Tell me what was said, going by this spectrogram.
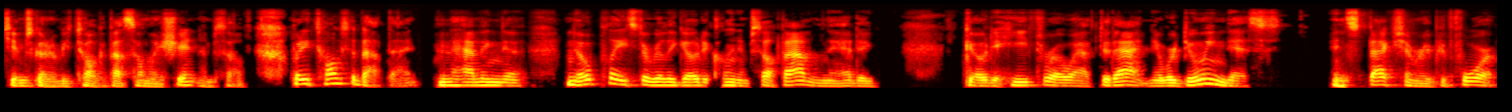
Jim's going to be talking about someone shitting himself. But he talks about that and having the, no place to really go to clean himself out. And they had to go to Heathrow after that. And they were doing this inspection right before.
